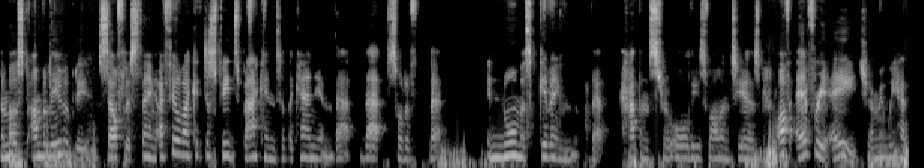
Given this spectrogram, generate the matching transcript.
the most unbelievably selfless thing. I feel like it just feeds back into the canyon that that sort of that enormous giving that happens through all these volunteers of every age. I mean we had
